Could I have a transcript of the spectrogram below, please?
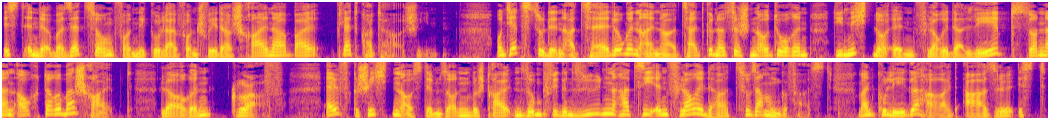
ist in der Übersetzung von Nikolai von Schweder-Schreiner bei Klett-Cotta erschienen. Und jetzt zu den Erzählungen einer zeitgenössischen Autorin, die nicht nur in Florida lebt, sondern auch darüber schreibt. Lauren Groff. Elf Geschichten aus dem sonnenbestrahlten, sumpfigen Süden hat sie in Florida zusammengefasst. Mein Kollege Harald Asel ist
